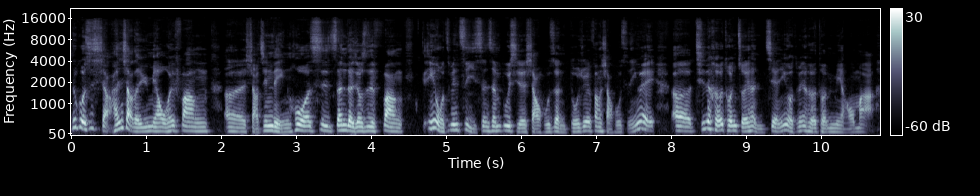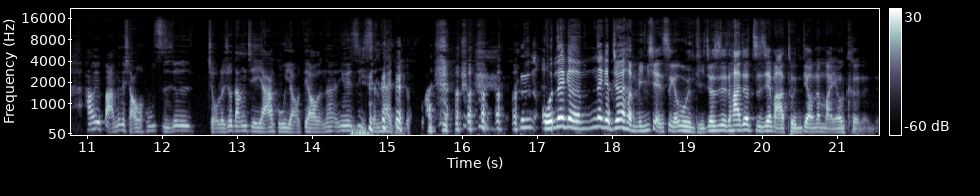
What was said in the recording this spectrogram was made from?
如果是小很小的鱼苗，我会放呃小精灵，或者是真的就是放，因为我这边自己生生不息的小胡子很多，就会放小胡子。因为呃，其实河豚嘴很贱，因为我这边河豚苗嘛，它会把那个小胡子就是久了就当洁牙骨咬掉了。那因为自己生太多就 我那个那个就会很明显是个问题，就是它就直接把它吞掉，那蛮有可能的。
